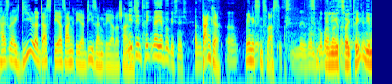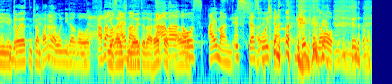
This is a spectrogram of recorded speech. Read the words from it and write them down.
heißt das eigentlich die oder das, der Sangria? Die Sangria Nee, wahrscheinlich. den trinken wir hier wirklich nicht. Also das, Danke. äh, Wenigstens was. nee, so ein billiges das Zeug trinke trinken die ich nicht, den teuersten Champagner holen die da raus. Aber die aus Eimern. Leute, da hört Aber aus Eimern ist das furchtbar. genau, genau.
